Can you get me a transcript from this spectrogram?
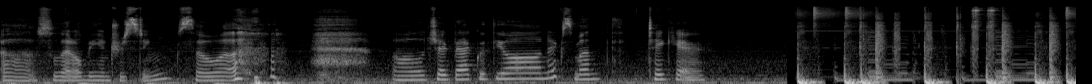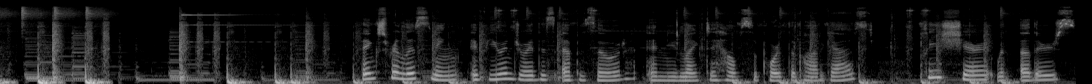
Uh, so that'll be interesting. So uh, I'll check back with you all next month. Take care. Thanks for listening. If you enjoyed this episode and you'd like to help support the podcast, please share it with others,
